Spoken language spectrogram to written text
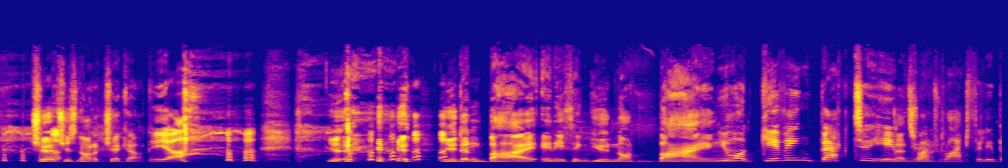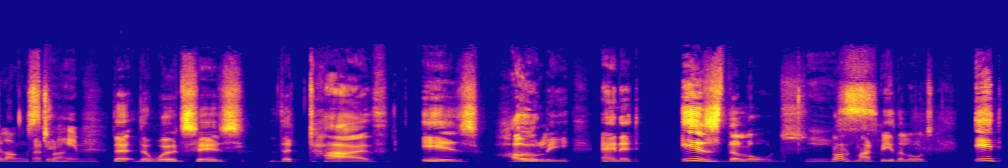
church is not a checkout. Yeah. You, you didn't buy anything. You're not buying. You are giving back to him That's what right. rightfully belongs That's to right. him. The the word says the tithe is holy and it is the Lord's. Not it might be the Lord's. It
